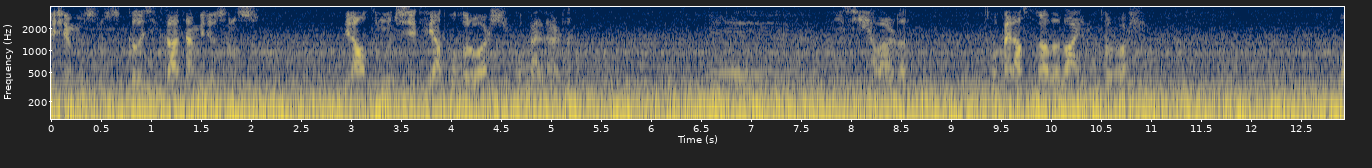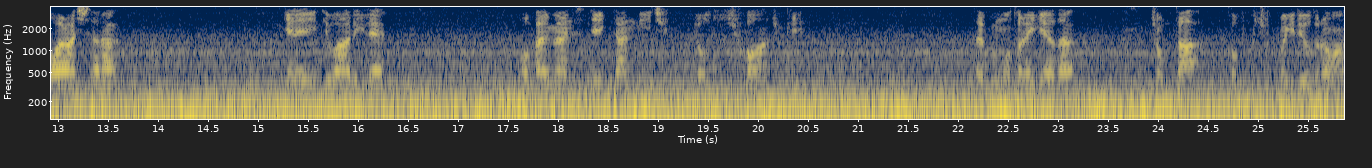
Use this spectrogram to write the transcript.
yaşamıyorsunuz. Klasik zaten biliyorsunuz. 1.6 multijet Fiat motoru var Opel'lerde. Ee, Insigna'larda. Opel Astra'da da aynı motor var. Bu araçlara genel itibariyle Opel mühendisliği eklendiği için yol tutuşu falan çok iyi. Tabi bu motor Egea'da çok daha kopuk uçurtma gidiyordur ama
